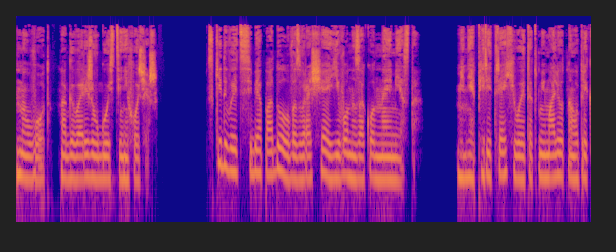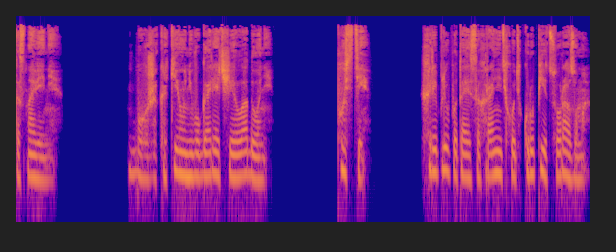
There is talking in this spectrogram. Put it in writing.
«Ну вот, а говоришь, в гости не хочешь». Скидывает с себя подол, возвращая его на законное место. Меня перетряхивает от мимолетного прикосновения. Боже, какие у него горячие ладони. «Пусти!» Хриплю, пытаясь сохранить хоть крупицу разума.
